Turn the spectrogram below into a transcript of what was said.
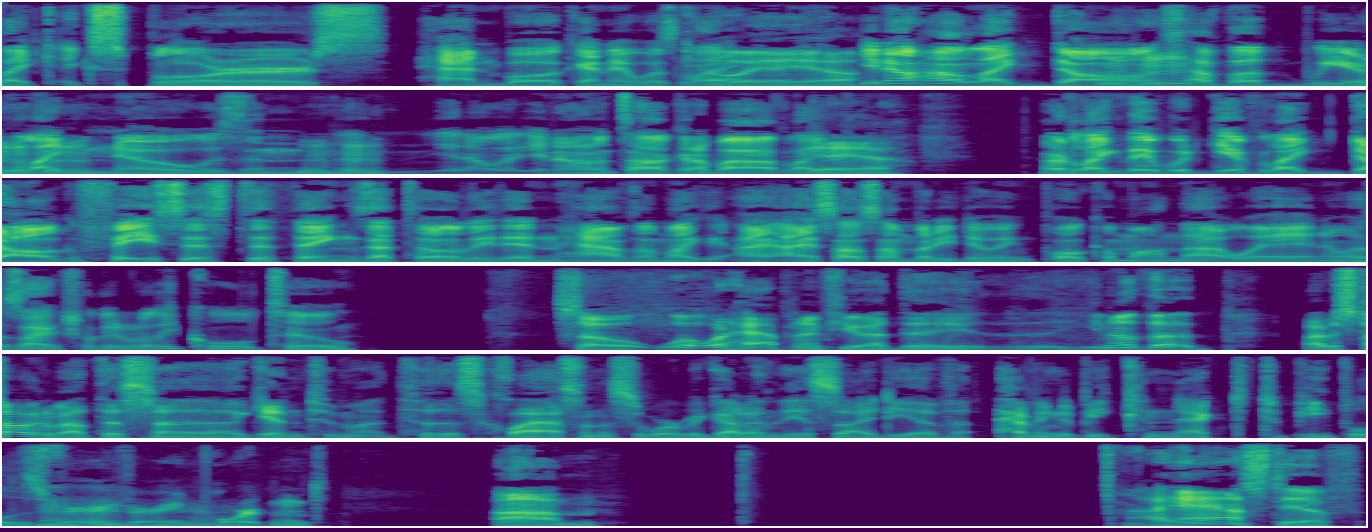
like explorer's handbook, and it was like oh yeah, yeah. you know how like dogs Mhm. have that weird like Mhm. nose and, Mhm. and you know you know what I'm talking about like yeah, yeah. or like they would give like dog faces to things that totally didn't have them. Like I, I saw somebody doing Pokemon that way, and it was actually really cool too. So, what would happen if you had the, the you know, the I was talking about this uh, again to my, to this class, and this is where we got into this idea of having to be connected to people is very Mhm, very mhm. important. Um, I asked if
